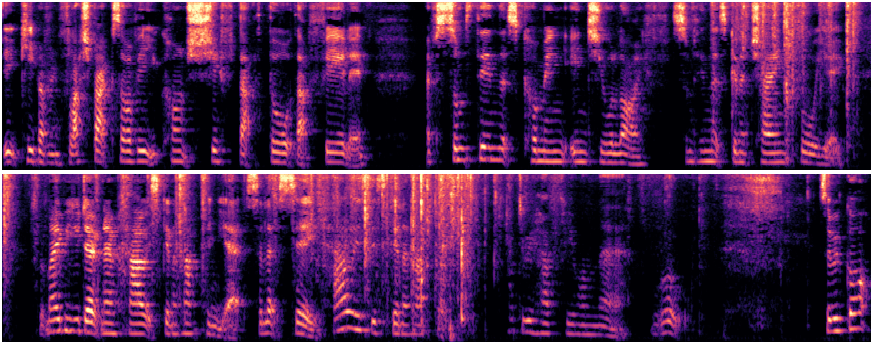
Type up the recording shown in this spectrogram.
you keep having flashbacks of it. You can't shift that thought that feeling of something that's coming into your life, something that's going to change for you. But maybe you don't know how it's going to happen yet. So let's see. How is this going to happen? What do we have for you on there? Whoa. So we've got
